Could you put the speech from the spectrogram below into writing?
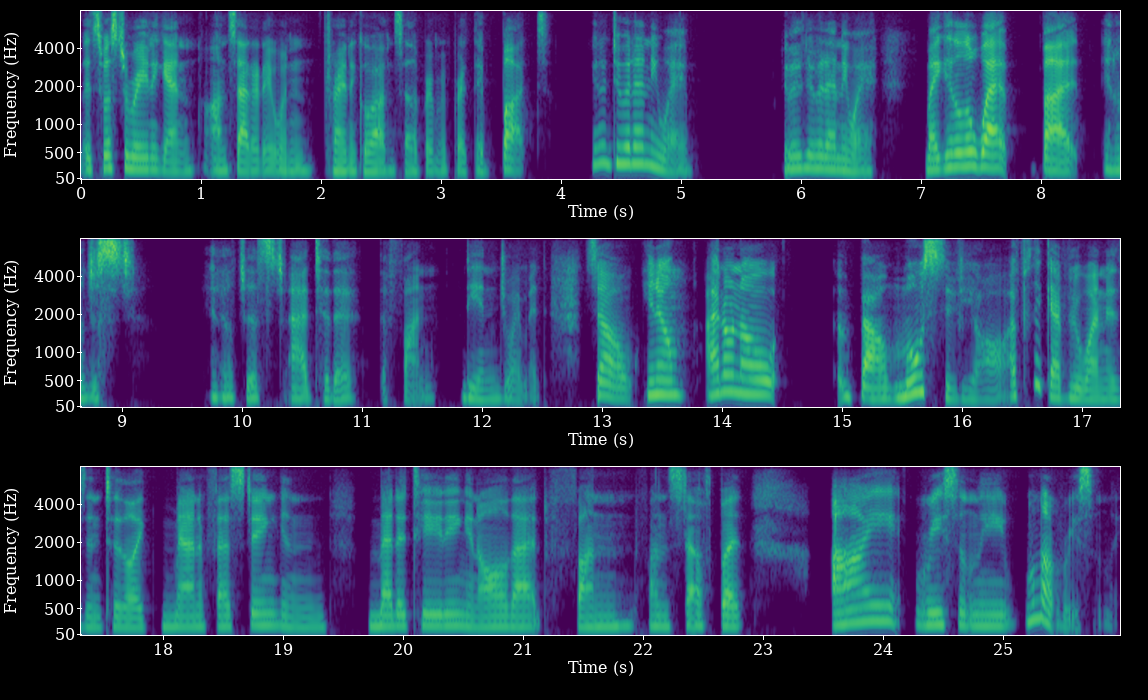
it's supposed to rain again on Saturday when trying to go out and celebrate my birthday. But I'm gonna do it anyway. I'm gonna do it anyway. Might get a little wet, but it'll just it'll just add to the the fun, the enjoyment. So, you know, I don't know about most of y'all. I feel like everyone is into like manifesting and meditating and all that fun, fun stuff. But I recently, well, not recently,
